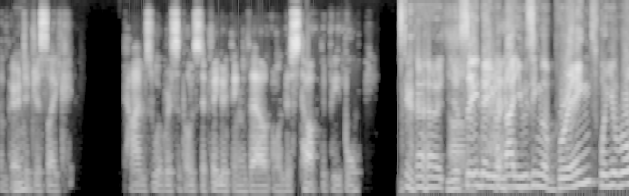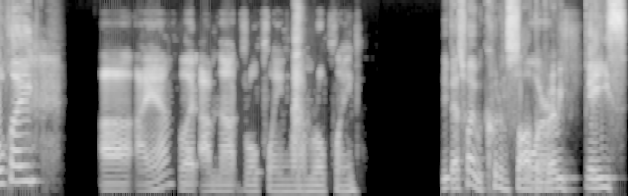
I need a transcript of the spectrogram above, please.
compared to just like times where we're supposed to figure things out or just talk to people. you're Um, saying that you're not using a brain when you're role playing? Uh, I am, but I'm not role playing when I'm role playing. That's why we couldn't solve the very base.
